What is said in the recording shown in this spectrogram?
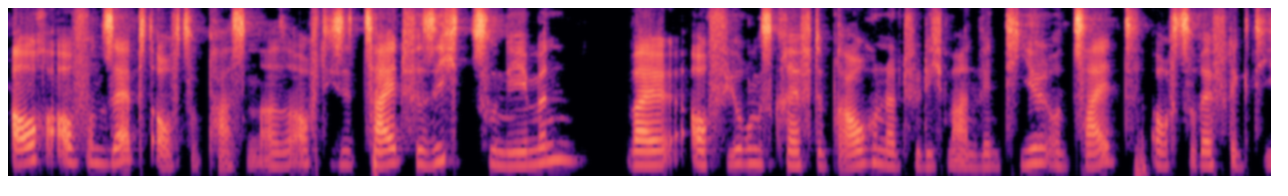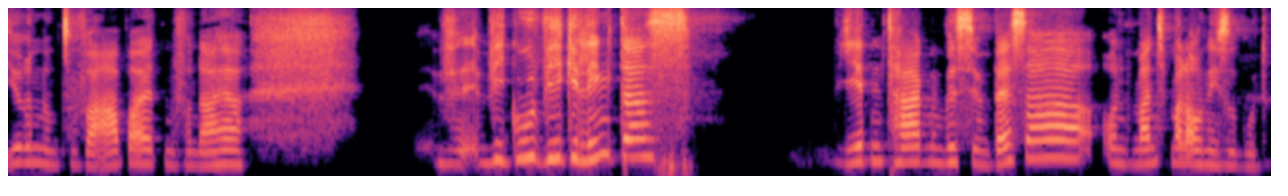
auch auf uns selbst aufzupassen. Also auch diese Zeit für sich zu nehmen, weil auch Führungskräfte brauchen natürlich mal ein Ventil und Zeit, auch zu reflektieren und zu verarbeiten. Von daher, wie gut, wie gelingt das? Jeden Tag ein bisschen besser und manchmal auch nicht so gut.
